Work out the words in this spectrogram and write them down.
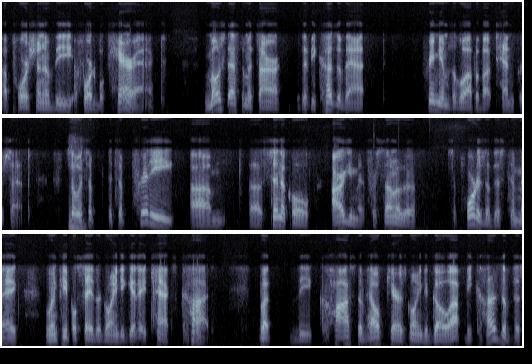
a portion of the Affordable Care Act. Most estimates are that because of that, premiums will go up about 10%. So mm-hmm. it's a it's a pretty um, uh, cynical argument for some of the supporters of this to make when people say they're going to get a tax cut, but the cost of health care is going to go up because of this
